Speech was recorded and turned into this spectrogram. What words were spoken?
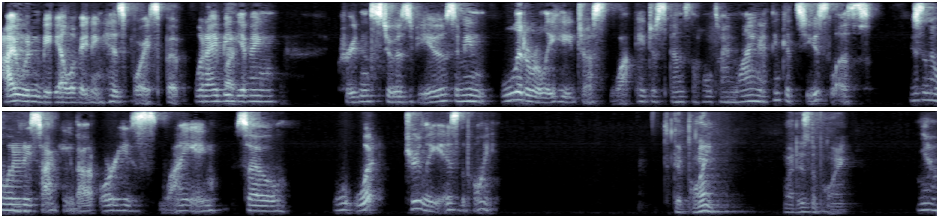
I wouldn't be elevating his voice, but would I be Right. giving credence to his views? I mean, literally, he just he just spends the whole time lying. I think it's useless. He doesn't know what Mhm. he's talking about, or he's lying. So, what truly is the point? It's a good point. What is the point? Yeah.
